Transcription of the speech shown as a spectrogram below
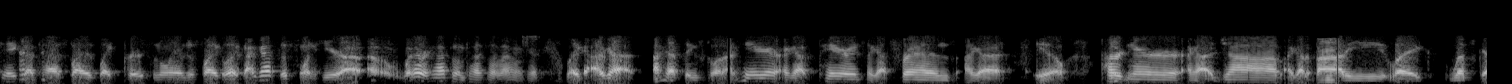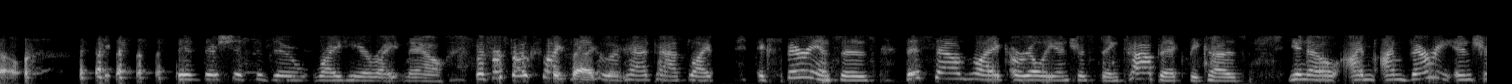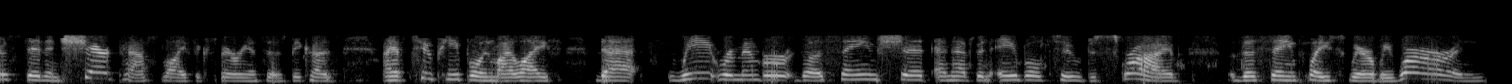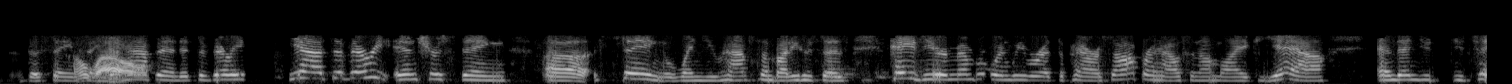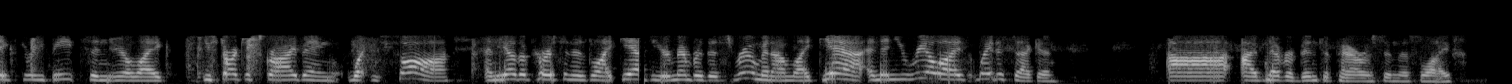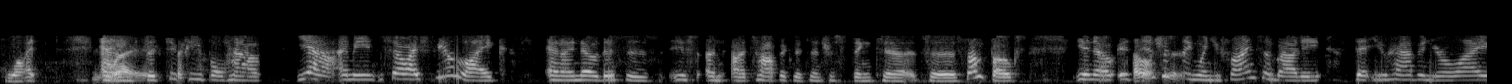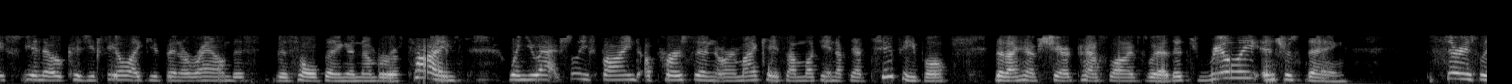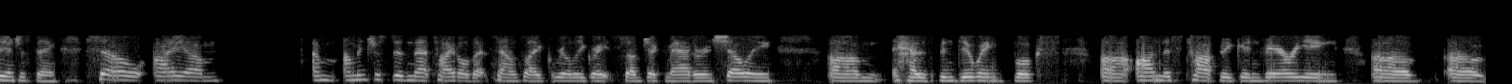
take on past lives. Like personally, I'm just like, look, I got this one here. I, I, whatever happened in past life, I don't care. Like I got I got things going on here. I got parents. I got friends. I got you know partner. I got a job. I got a body. Like let's go. There's, there's shit to do right here, right now. But for folks like me who have had past life experiences, this sounds like a really interesting topic because, you know, I'm I'm very interested in shared past life experiences because I have two people in my life that we remember the same shit and have been able to describe the same place where we were and the same Oh, thing wow. that happened. It's a very yeah, it's a very interesting uh thing when you have somebody who says, "Hey, do you remember when we were at the Paris Opera House?" and I'm like, "Yeah." and then you you take three beats and you're like you start describing what you saw and the other person is like yeah do you remember this room and i'm like yeah and then you realize wait a second uh i've never been to paris in this life what and right. the two people have yeah i mean so i feel like and i know this is is a, a topic that's interesting to to some folks you know it's oh, interesting sure. when you find somebody that you have in your life you know because you feel like you've been around this this whole thing a number of times when you actually find a person or in my case i'm lucky enough to have two people that i have shared past lives with it's really interesting seriously interesting so i um i'm i'm interested in that title that sounds like really great subject matter and shelley um has been doing books uh, on this topic in varying uh, uh,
